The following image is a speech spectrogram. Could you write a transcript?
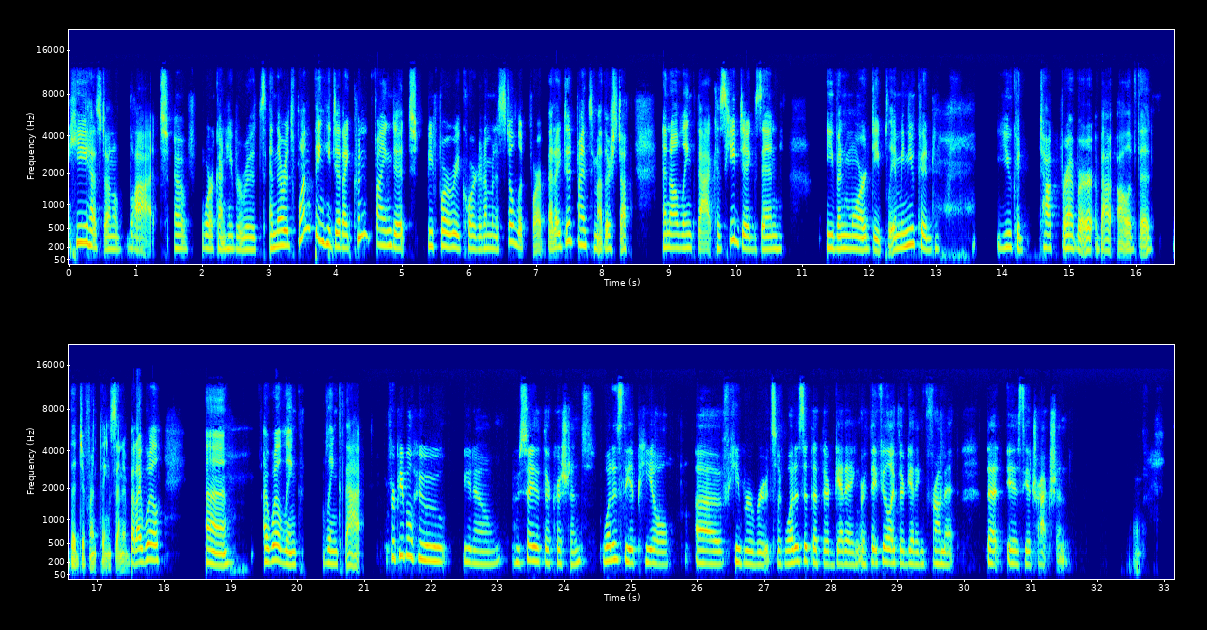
he has done a lot of work on Hebrew roots. And there was one thing he did, I couldn't find it before we recorded. I'm going to still look for it, but I did find some other stuff and I'll link that because he digs in even more deeply. I mean, you could you could talk forever about all of the the different things in it, but I will uh I will link link that. for people who you know who say that they're christians what is the appeal of hebrew roots like what is it that they're getting or they feel like they're getting from it that is the attraction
